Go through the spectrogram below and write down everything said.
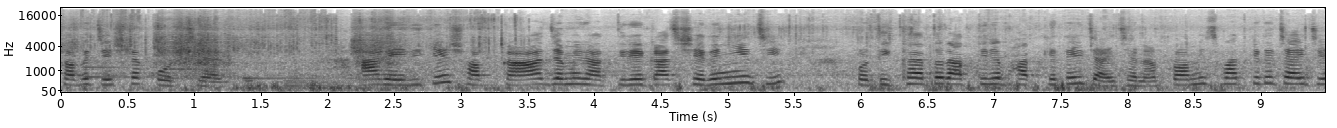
সবে চেষ্টা করছে আর কি। আর এইদিকে সব কাজ আমি রাত্রিরে কাজ সেরে নিয়েছি। প্রতীক্ষা তো রাত্রিরে ভাত খেতেই চাইছে না প্রমিস ভাত খেতে চাইছে,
